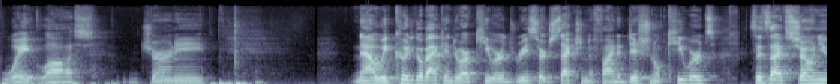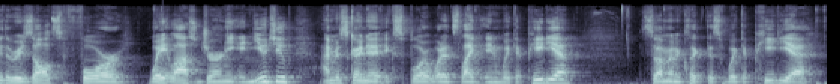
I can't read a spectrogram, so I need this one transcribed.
weight loss journey now we could go back into our keywords research section to find additional keywords. Since I've shown you the results for weight loss journey in YouTube, I'm just going to explore what it's like in Wikipedia. So I'm going to click this Wikipedia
